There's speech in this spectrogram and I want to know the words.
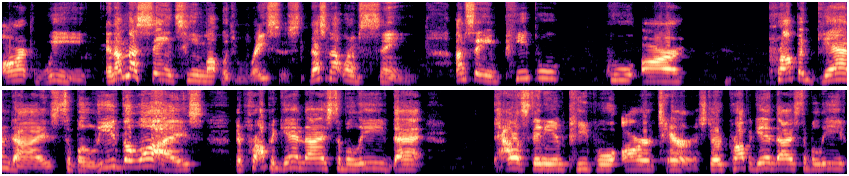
aren't we, and I'm not saying team up with racists. That's not what I'm saying. I'm saying people who are propagandized to believe the lies, they're propagandized to believe that Palestinian people are terrorists. They're propagandized to believe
